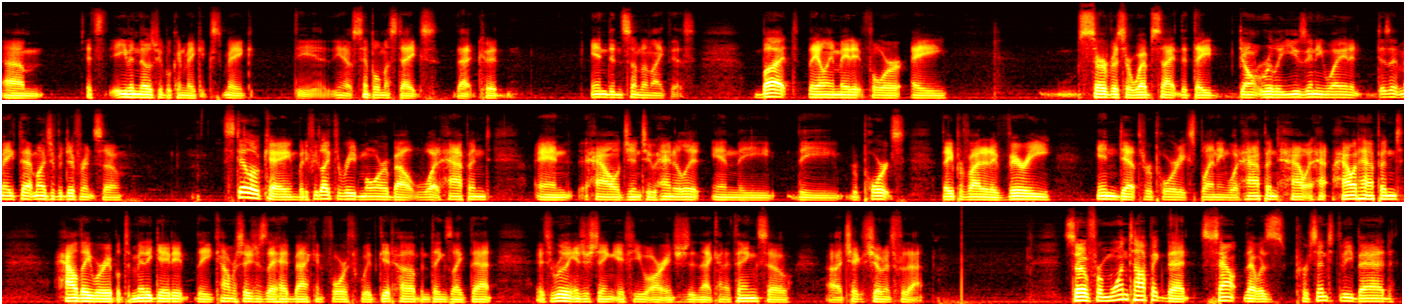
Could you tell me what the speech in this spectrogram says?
um, it's even those people can make make the you know simple mistakes that could end in something like this. But they only made it for a service or website that they don't really use anyway, and it doesn't make that much of a difference. So still okay. But if you'd like to read more about what happened and how Gentoo handled it in the the reports, they provided a very in-depth report explaining what happened, how it ha- how it happened, how they were able to mitigate it, the conversations they had back and forth with GitHub and things like that. It's really interesting if you are interested in that kind of thing. So uh, check the show notes for that. So from one topic that sound that was presented to be bad,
